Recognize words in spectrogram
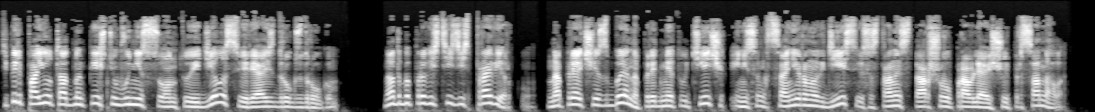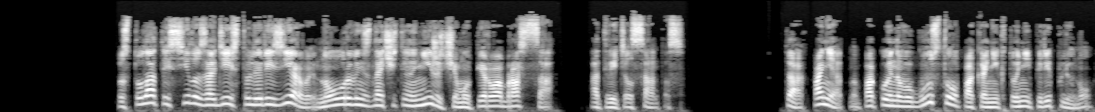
Теперь поют одну песню в унисон, то и дело сверяясь друг с другом. Надо бы провести здесь проверку, напрячь СБ на предмет утечек и несанкционированных действий со стороны старшего управляющего персонала. Постулаты силы задействовали резервы, но уровень значительно ниже, чем у первого образца, ответил Сантос. Так, понятно. Покойного Густава пока никто не переплюнул.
